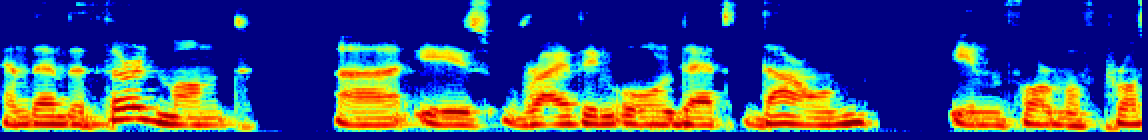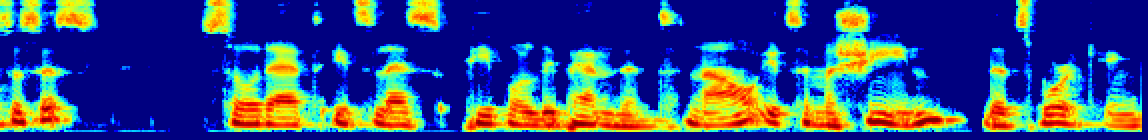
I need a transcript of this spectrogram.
And then the third month uh, is writing all that down in form of processes so that it's less people dependent. Now it's a machine that's working.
